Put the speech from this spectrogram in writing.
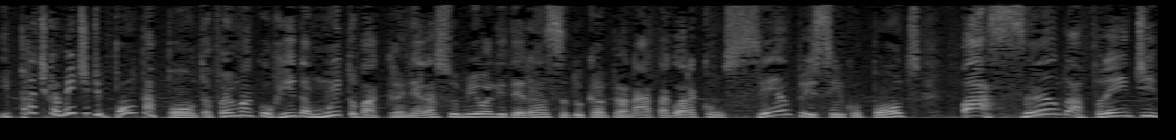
e praticamente de ponta a ponta. Foi uma corrida muito bacana. Ela assumiu a liderança do campeonato agora com 105 pontos, passando à frente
